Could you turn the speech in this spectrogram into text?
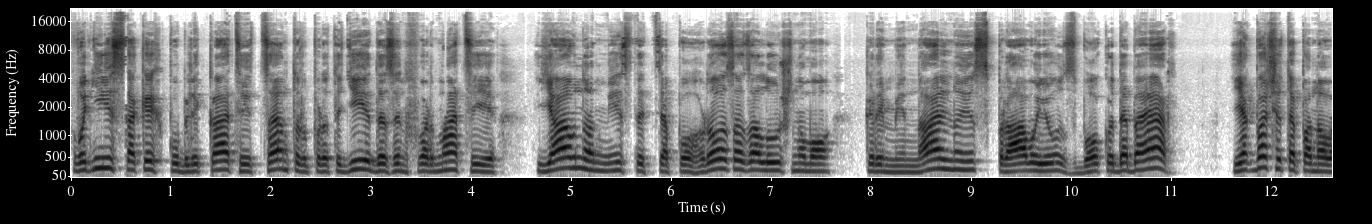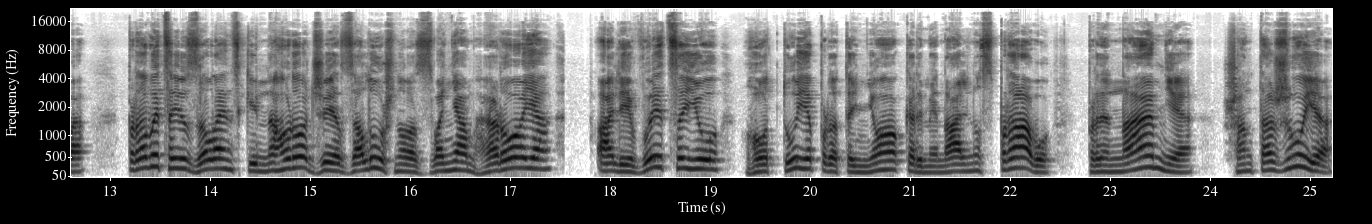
В одній з таких публікацій Центру протидії дезінформації явно міститься погроза залужному кримінальною справою з боку ДБР. Як бачите, панове, правицею Зеленський нагороджує залужного званням героя, а лівицею готує проти нього кримінальну справу, принаймні шантажує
